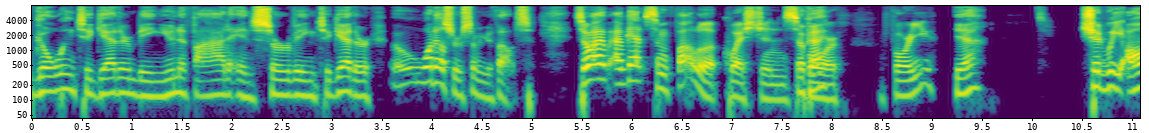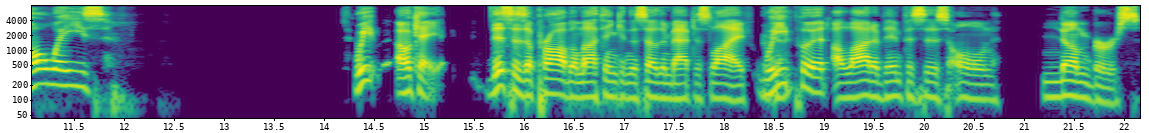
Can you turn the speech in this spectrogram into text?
going together and being unified and serving together. Uh, What else are some of your thoughts? So I've, I've got some follow up questions Okay. for for you. Yeah. should we always we okay this is a problem i think in the southern baptist life. We put a lot of emphasis on numbers.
